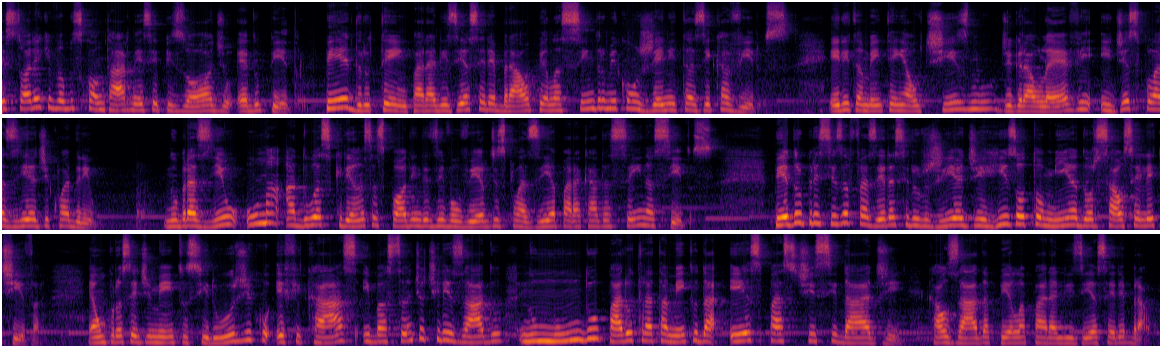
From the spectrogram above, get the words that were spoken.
A história que vamos contar nesse episódio é do Pedro. Pedro tem paralisia cerebral pela síndrome congênita Zika vírus. Ele também tem autismo de grau leve e displasia de quadril. No Brasil, uma a duas crianças podem desenvolver displasia para cada 100 nascidos. Pedro precisa fazer a cirurgia de risotomia dorsal seletiva. É um procedimento cirúrgico eficaz e bastante utilizado no mundo para o tratamento da espasticidade causada pela paralisia cerebral.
